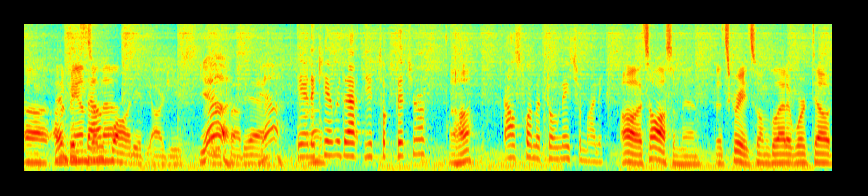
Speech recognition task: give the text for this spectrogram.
uh, other good bands on sound that. quality at the RGs. Yeah, Pub, yeah, yeah. And the camera that you took picture, Uh huh. That was from the donation money. Oh, that's awesome, man. That's great. So I'm glad it worked out.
